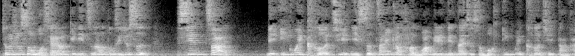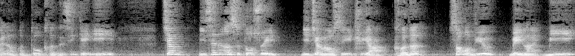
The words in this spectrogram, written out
这个就是我想要给你知道的东西，就是现在。你因为科技，你生在一个很完美的年代是什么？因为科技打开了很多可能性给你。这样，你现在二十多岁，你讲老实一句啊，可能 some of you may like me，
